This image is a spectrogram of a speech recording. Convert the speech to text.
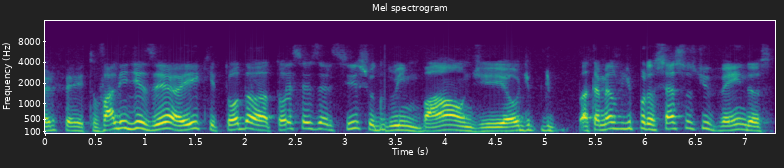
Perfeito. Vale dizer aí que todo, todo esse exercício do inbound, ou de, de, até mesmo de processos de vendas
